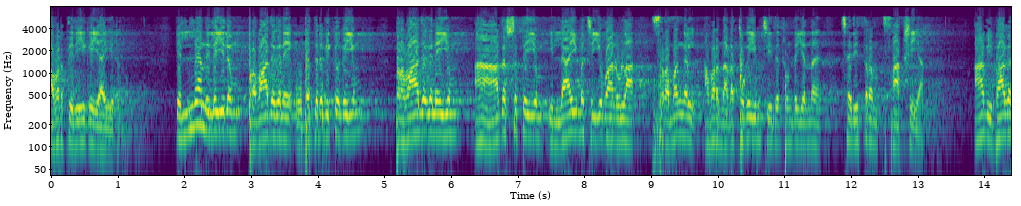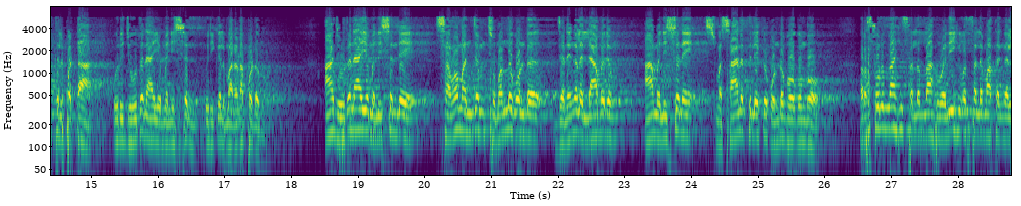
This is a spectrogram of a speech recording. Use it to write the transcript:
അവർ തിരിയുകയായിരുന്നു. എല്ലാ നിലയിലും പ്രവാചകനെ ഉപദ്രവിക്കുകയും പ്രവാചകനെയും ആ ആദർശത്തെയും ഇല്ലായ്മ ചെയ്യുവാനുള്ള ശ്രമങ്ങൾ അവർ നടത്തുകയും ചെയ്തിട്ടുണ്ട് എന്ന് ചരിത്രം സാക്ഷിയാണ്. ആ വിഭാഗത്തിൽപ്പെട്ട ഒരു ജൂതനായ മനുഷ്യൻ ഒരിക്കൽ മരണപ്പെടുന്നു. ആ ജൂതനായ മനുഷ്യന്റെ ശവമഞ്ചം ചുമന്നുകൊണ്ട് ജനങ്ങളെല്ലാവരും ആ മനുഷ്യനെ ശ്മശാനത്തിലേക്ക് കൊണ്ടുപോകുമ്പോൾ റസൂലുള്ളാഹി സല്ലാഹു അലിഹി വസല്ലമ തങ്ങൾ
